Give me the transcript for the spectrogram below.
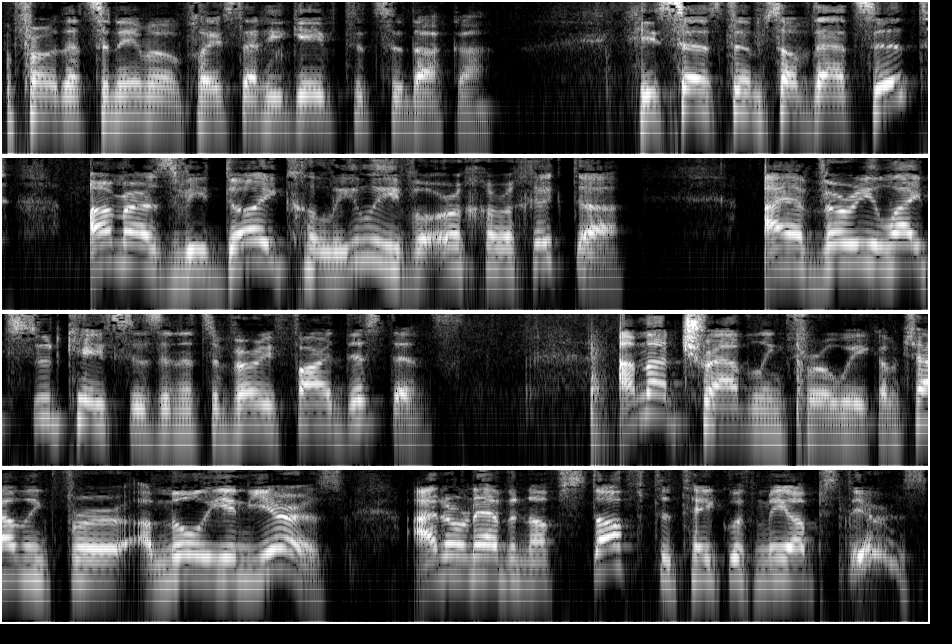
That's the name of a place that he gave to tzedakah. He says to himself, that's it? I have very light suitcases and it's a very far distance. I'm not traveling for a week. I'm traveling for a million years. I don't have enough stuff to take with me upstairs.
